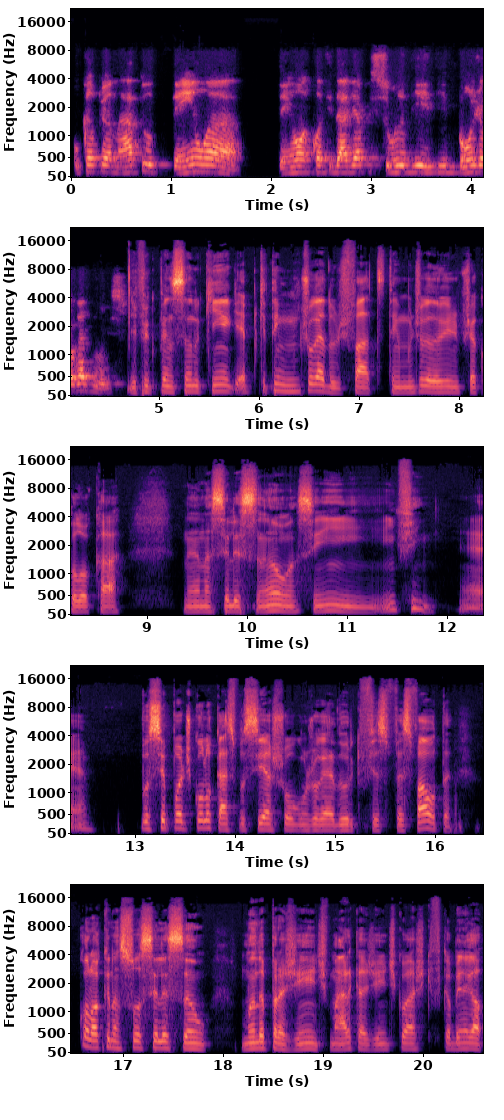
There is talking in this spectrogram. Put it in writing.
o campeonato tem uma tem uma quantidade absurda de, de bons jogadores. E fico pensando quem é, é porque tem muito jogador, de fato, tem muito jogador que a gente precisa colocar né, na seleção, assim, enfim. É, você pode colocar, se você achou algum jogador que fez, fez falta, coloque na sua seleção, manda pra gente, marca a gente, que eu acho que fica bem legal.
